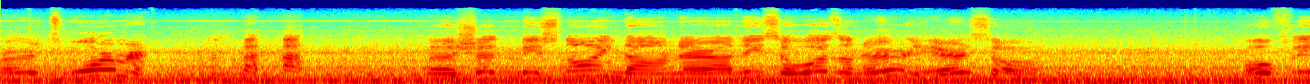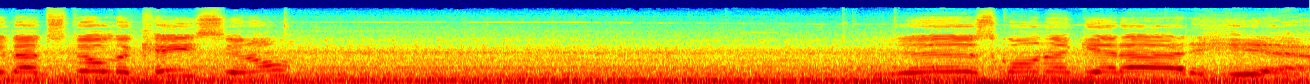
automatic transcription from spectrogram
where it's warmer. it shouldn't be snowing down there, at least it wasn't earlier, so hopefully that's still the case, you know. Just gonna get out of here.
